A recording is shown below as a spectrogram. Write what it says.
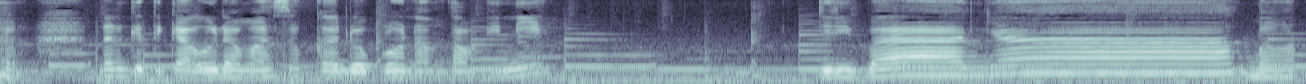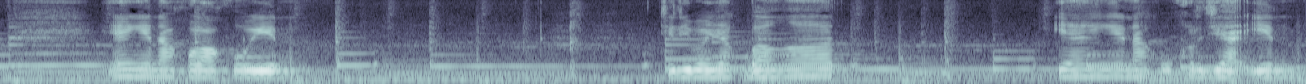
Dan ketika udah masuk ke 26 tahun ini jadi banyak banget yang ingin aku lakuin. Jadi banyak banget yang ingin aku kerjain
